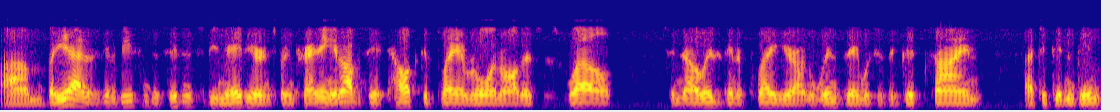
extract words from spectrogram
Um, but yeah, there's going to be some decisions to be made here in spring training, and obviously health could play a role in all this as well. Sano is going to play here on Wednesday, which is a good sign uh, to get in games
